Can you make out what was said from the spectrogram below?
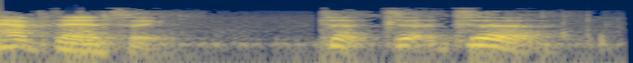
Tap dancing. Tuh, tuh, tuh.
